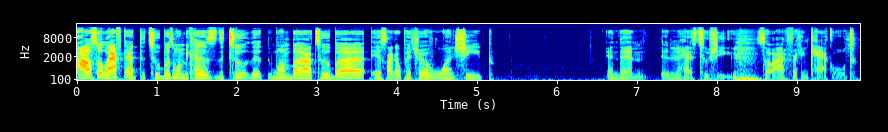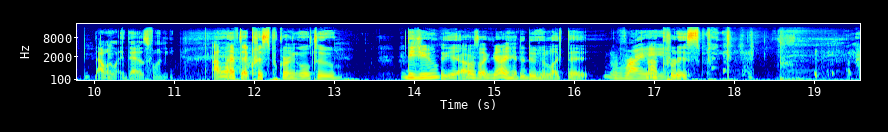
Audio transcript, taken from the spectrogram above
I also laughed at the tubas one because the two the one bar tuba is like a picture of one sheep, and then and it has two sheep. so I freaking cackled. That was like that was funny. I laughed at Crisp Kringle too. Did you? Yeah, I was like, y'all ain't had to do him like that. Right. Not crisp.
